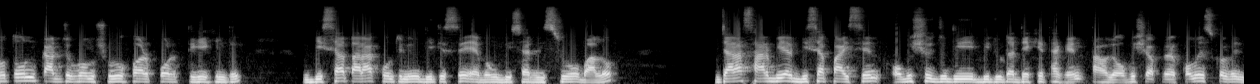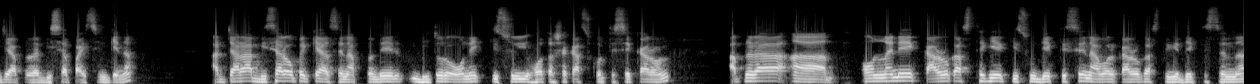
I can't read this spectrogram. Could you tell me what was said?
নতুন কার্যক্রম শুরু হওয়ার পর থেকে কিন্তু ভিসা তারা কন্টিনিউ দিতেছে এবং ভিসার রিসিভও ভালো। যারা সার্বিয়ার ভিসা পাইছেন, অবশ্যই যদি ভিডিওটা দেখে থাকেন, তাহলে অবশ্যই আপনারা কমেন্টস করবেন যে আপনারা ভিসা পাইছেন কিনা। আর যারা বিচার অপেক্ষা আছেন, আপনাদের ভিতরে অনেক কিছুই হতাশা কাজ করতেছে। কারণ আপনারা অনলাইনে কারোর কাছ থেকে কিছু দেখতেছেন, আবার কারোর কাছ থেকে দেখতেছেন না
